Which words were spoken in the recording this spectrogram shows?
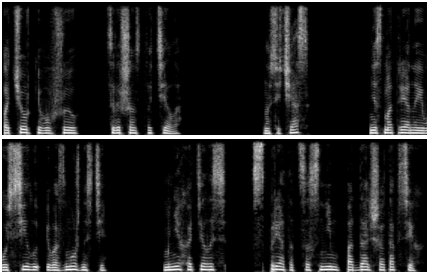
подчеркивавшую совершенство тела. Но сейчас, несмотря на его силу и возможности, мне хотелось спрятаться с ним подальше ото всех.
